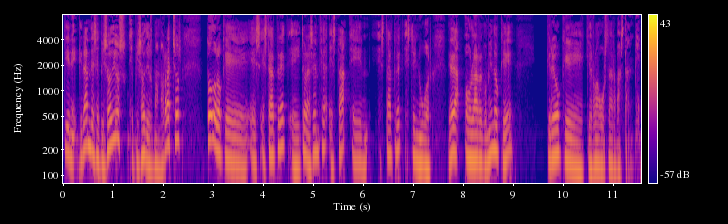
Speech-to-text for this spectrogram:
tiene grandes episodios, episodios mamarrachos, todo lo que es Star Trek eh, y toda la esencia está en Star Trek Strange World. De verdad, os la recomiendo que creo que, que, os va a gustar bastante.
